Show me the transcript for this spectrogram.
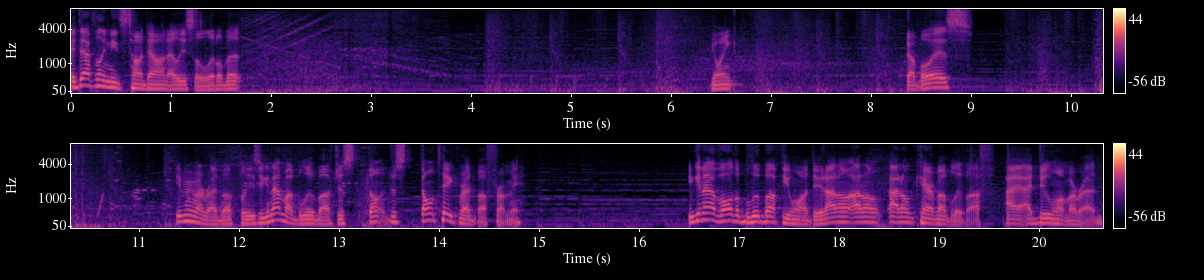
it definitely needs toned down at least a little bit. Yoink. Yeah, boys. Give me my red buff, please. You can have my blue buff. Just don't, just don't take red buff from me. You can have all the blue buff you want, dude. I don't, I don't, I don't care about blue buff. I, I do want my red.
